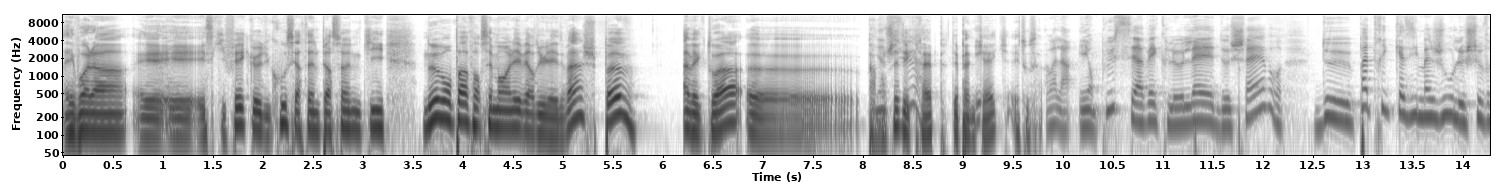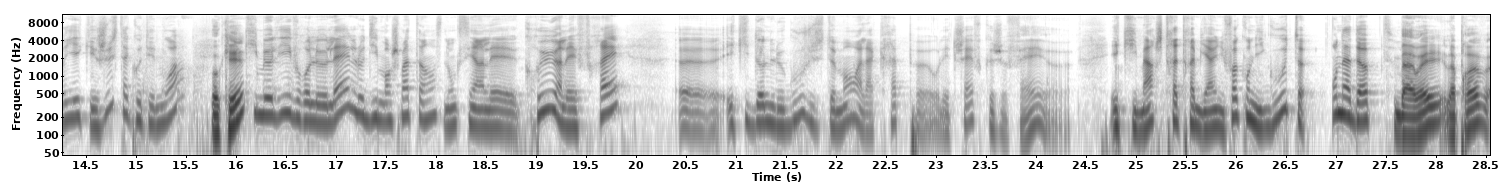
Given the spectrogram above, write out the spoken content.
Et voilà, et, et- et ce qui fait que du coup, certaines personnes qui ne vont pas forcément aller vers du lait de vache peuvent, avec toi, euh, bah, manger des crêpes, des pancakes et, tout ça. Voilà. Et en plus, c'est avec le lait de chèvre de Patrick Casimajou, le chevrier qui est juste à côté de moi, qui me livre le lait le dimanche matin. Donc c'est un lait cru, un lait frais. Euh, et qui donne le goût justement à la crêpe euh, au lait de chèvre que je fais euh, et qui marche très très bien. Une fois qu'on y goûte, on adopte. Bah ouais, la preuve.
